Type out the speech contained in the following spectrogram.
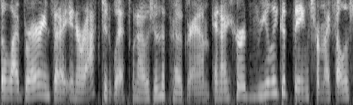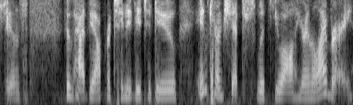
the librarians that I interacted with when I was in the program, and I heard really good things from my fellow students who had the opportunity to do internships with you all here in the library.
